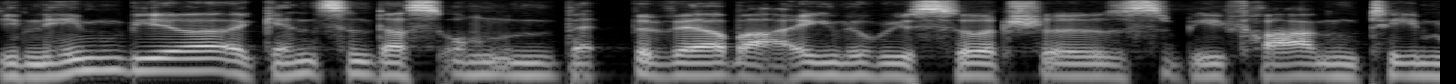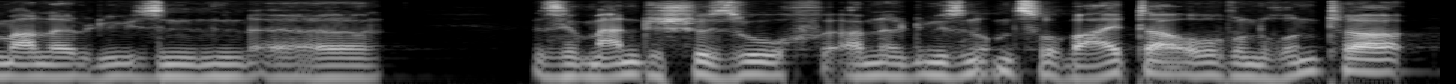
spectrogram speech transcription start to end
Die nehmen wir, ergänzen das um Wettbewerber, eigene Researches, wie Fragen, Themenanalysen, äh, semantische Suchanalysen und so weiter hoch und runter.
